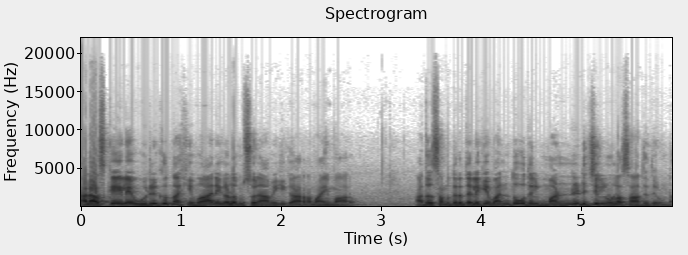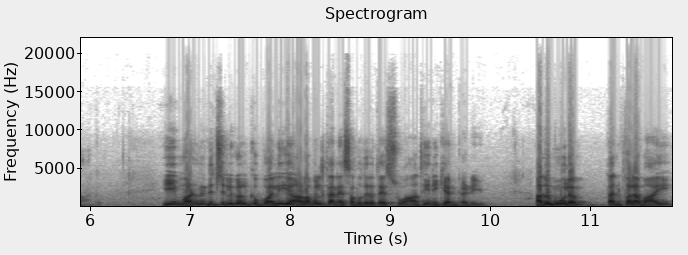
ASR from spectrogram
അലാസ്കയിലെ ഉരുകുന്ന ഹിമാനികളും സുനാമിക്ക് കാരണമായി മാറും. അത് സമുദ്രത്തിലേക്ക് വൻതോതിൽ മണ്ണിടിച്ചിലിനുള്ള സാധ്യതയുണ്ടാക്കും. ഈ മണ്ണിടിച്ചിലുകൾക്ക് വലിയ അളവിൽ തന്നെ സമുദ്രത്തെ സ്വാധീനിക്കാൻ കഴിയും. അതുമൂലം തൻഫലമായി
